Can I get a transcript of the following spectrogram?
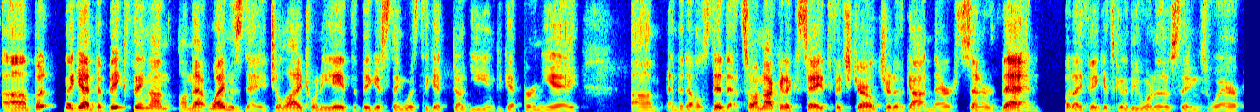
Uh, but again, the big thing on on that Wednesday, July 28th, the biggest thing was to get Dougie and to get Bernier, um, and the Devils did that. So I'm not going to say Fitzgerald should have gotten their center then, but I think it's going to be one of those things where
